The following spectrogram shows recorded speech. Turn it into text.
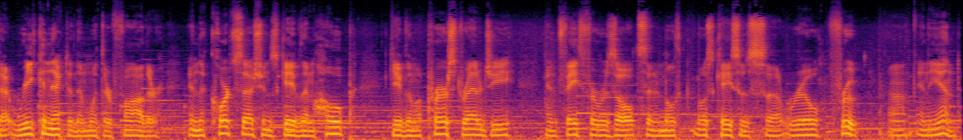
that reconnected them with their Father. And the court sessions gave them hope, gave them a prayer strategy, and faith for results, and in most, most cases, uh, real fruit uh, in the end.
